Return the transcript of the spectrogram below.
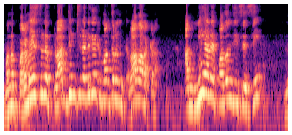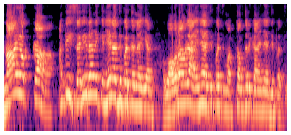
మనం పరమేశ్వరుని ప్రార్థించినట్టుగా మంత్రం రావాలి అక్కడ. ఆ నీ అనే పదం తీసేసి నా యొక్క అంటే ఈ శరీరానికి నేను అధిపతి అని అయ్యాను. ఓవరాల్గా ఆయనే అధిపతి మొత్తం అంతటికి ఆయనే అధిపతి.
